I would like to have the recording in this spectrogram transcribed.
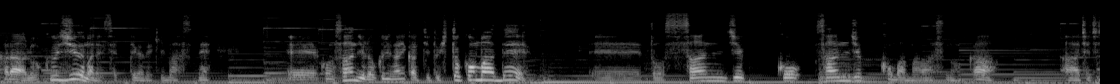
から60まで設定ができますね。えー、この30、60何かっていうと、1コマで、え、ー、と、30個、30コマ回すのか、あ、違う違う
